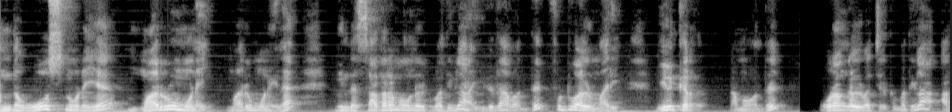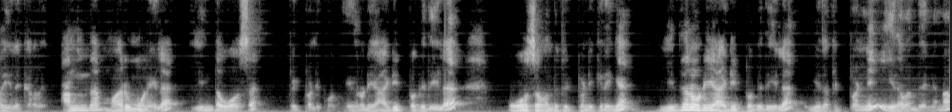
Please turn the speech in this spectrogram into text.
அந்த ஓஸ்னுடைய மறுமுனை மறுமுனையில் இந்த சதுரமாக ஒன்று இருக்குது பார்த்தீங்களா இதுதான் வந்து ஃபுட்பால் மாதிரி இழுக்கிறது. நம்ம வந்து உரங்கள் வச்சுருக்கோம் பார்த்தீங்களா அதை இழுக்கிறது. அந்த மறுமுனையில் இந்த ஓஸை ஃபிட் பண்ணிக்கணும். இதனுடைய அடிப்பகுதியில் ஓஸை வந்து ஃபிட் பண்ணிக்கிறீங்க. இதனுடைய அடிப்பகுதியில் இதை ஃபிட் பண்ணி இதை வந்து என்னென்னா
